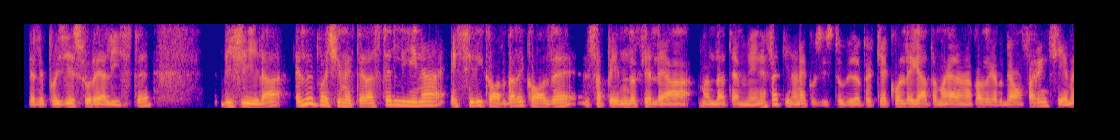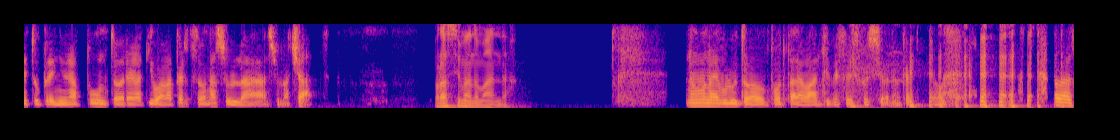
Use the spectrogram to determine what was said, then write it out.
delle poesie surrealiste di fila e lui poi ci mette la stellina e si ricorda le cose sapendo che le ha mandate a me. In effetti non è così stupido perché è collegato magari a una cosa che dobbiamo fare insieme, tu prendi un appunto relativo alla persona sulla, sulla chat. Prossima domanda. Non hai voluto portare avanti questa discussione, ho capito? Allora,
